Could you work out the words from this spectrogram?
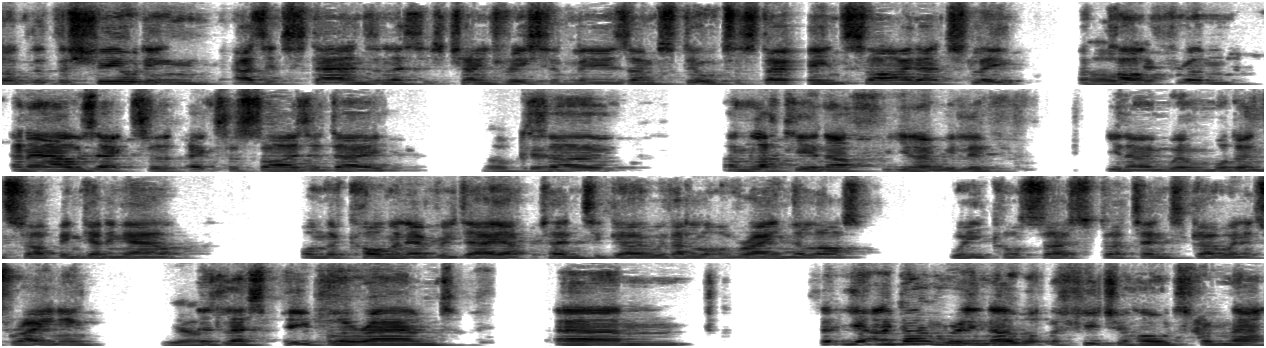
on the, the shielding as it stands, unless it's changed recently, is I'm still to stay inside actually, apart Okay. from an hour's ex- exercise a day. Okay. So I'm lucky enough, you know, we live, you know, in Wimbledon, so I've been getting out on the common every day. I tend to go. We've had a lot of rain the last week or so, so I tend to go when it's raining. yeah. There's less people around. Um, yeah, I don't really know what the future holds from that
